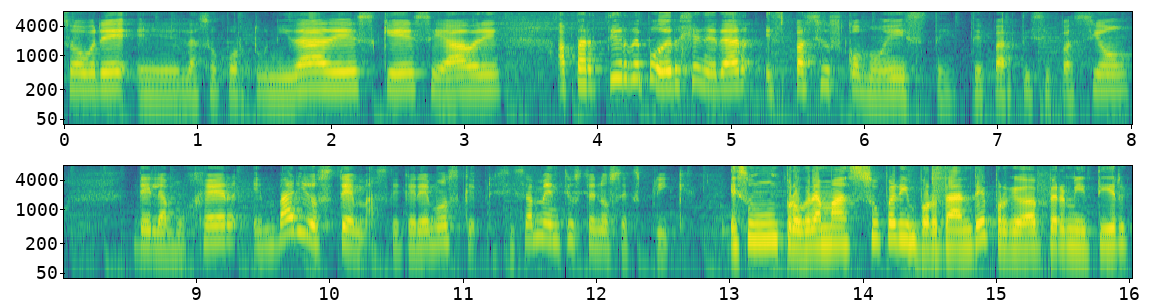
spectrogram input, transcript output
sobre eh, las oportunidades que se abren a partir de poder generar espacios como este de participación de la mujer en varios temas que queremos que precisamente usted nos explique. Es un programa súper importante porque va a permitir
